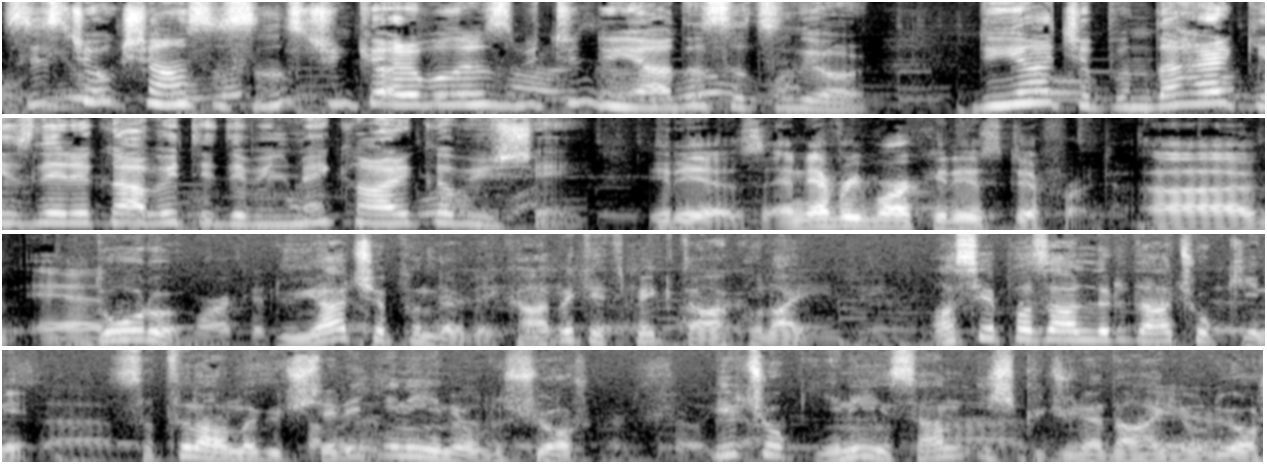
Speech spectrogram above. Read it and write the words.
Siz çok şanslısınız çünkü arabalarınız bütün dünyada satılıyor. Dünya çapında herkesle rekabet edebilmek harika bir şey. It is, and every market is different. Uh, Doğru. Dünya çapında rekabet etmek daha kolay. Asya pazarları daha çok yeni. Satın alma güçleri yeni yeni oluşuyor. Birçok yeni insan iş gücüne dahil oluyor.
